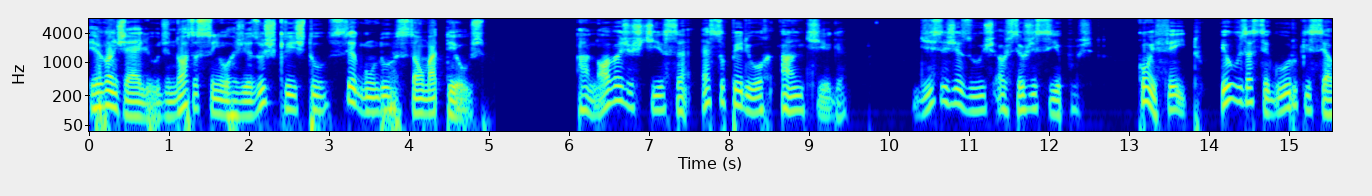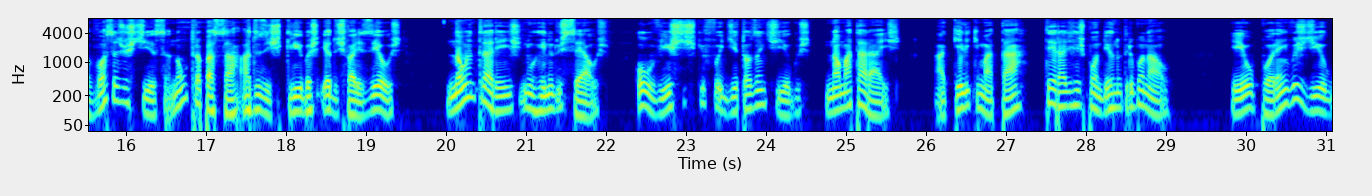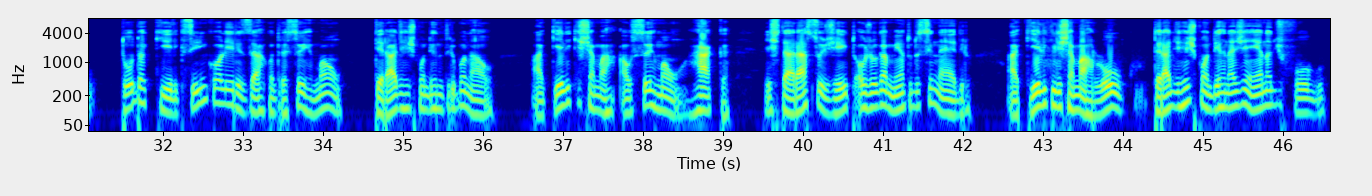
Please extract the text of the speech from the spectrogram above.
Evangelho de Nosso Senhor Jesus Cristo, segundo São Mateus. A nova justiça é superior à antiga. Disse Jesus aos seus discípulos: Com efeito, eu vos asseguro que se a vossa justiça não ultrapassar a dos escribas e a dos fariseus, não entrareis no reino dos céus. Ouvistes que foi dito aos antigos: Não matarás. Aquele que matar terá de responder no tribunal. Eu, porém, vos digo: todo aquele que se encolerizar contra seu irmão terá de responder no tribunal. Aquele que chamar ao seu irmão raca estará sujeito ao julgamento do sinédrio. Aquele que lhe chamar louco terá de responder na geena de fogo.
